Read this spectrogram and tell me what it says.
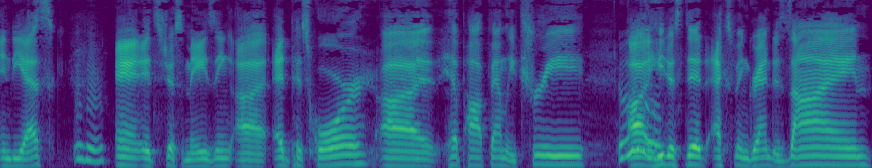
indie esque, Mhm. and it's just amazing. Uh, Ed Piskor, uh, Hip Hop Family Tree. Uh, he just did X Men Grand Design.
